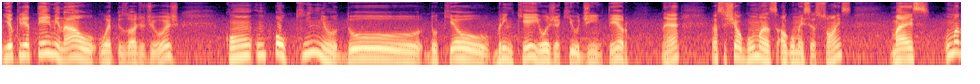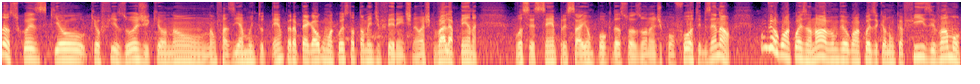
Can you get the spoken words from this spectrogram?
E eu queria terminar o, o episódio de hoje com um pouquinho do, do que eu brinquei hoje aqui o dia inteiro, né? Eu assisti algumas, algumas sessões, mas uma das coisas que eu, que eu fiz hoje, que eu não, não fazia há muito tempo, era pegar alguma coisa totalmente diferente. Né? Eu acho que vale a pena você sempre sair um pouco da sua zona de conforto e dizer, não, vamos ver alguma coisa nova, vamos ver alguma coisa que eu nunca fiz e vamos,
